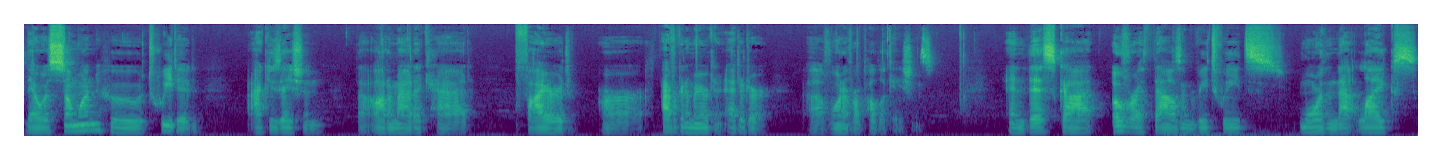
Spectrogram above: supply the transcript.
there was someone who tweeted accusation that Automattic had fired our African American editor of one of our publications. And this got over a thousand retweets, more than that likes.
